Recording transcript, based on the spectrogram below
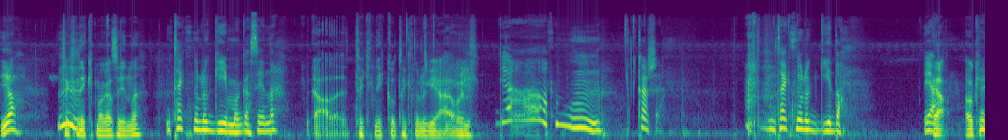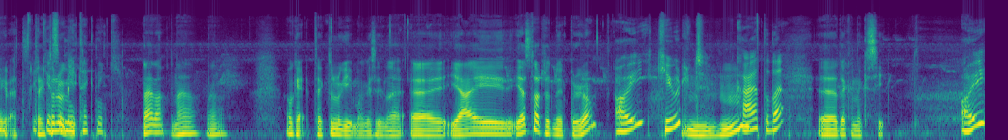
Ja. Mm. Teknikkmagasinet. Teknologimagasinet. Ja, teknikk og teknologi er vel Ja, mm, kanskje. Teknologi, da. Ja. Ja, ok, greit. Ikke så mye teknikk. Nei da. Nei da. Ok, Teknologimagasinet. Eh, jeg, jeg startet et nytt program. Oi, kult. Mhm. Hva heter det? Eh, det kan jeg ikke si. Oi.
